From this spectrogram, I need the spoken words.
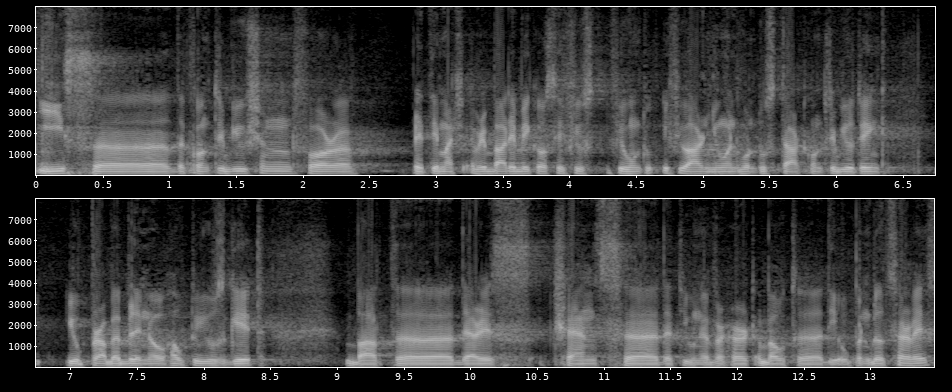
ease the contribution for pretty much everybody because if you, if, you want to, if you are new and want to start contributing, you probably know how to use Git, but there is a chance that you never heard about the Open Build service.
